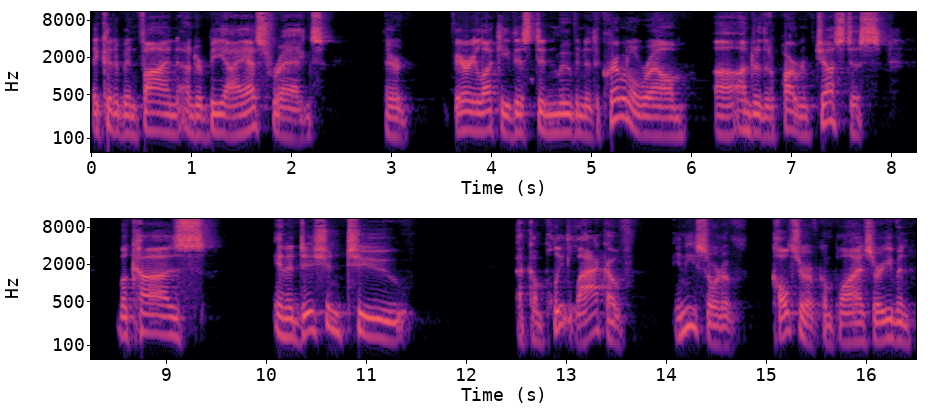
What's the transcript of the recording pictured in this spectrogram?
they could have been fined under BIS regs? They're very lucky this didn't move into the criminal realm uh, under the Department of Justice because, in addition to a complete lack of any sort of culture of compliance or even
